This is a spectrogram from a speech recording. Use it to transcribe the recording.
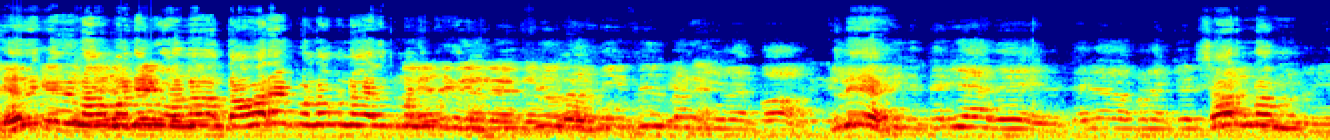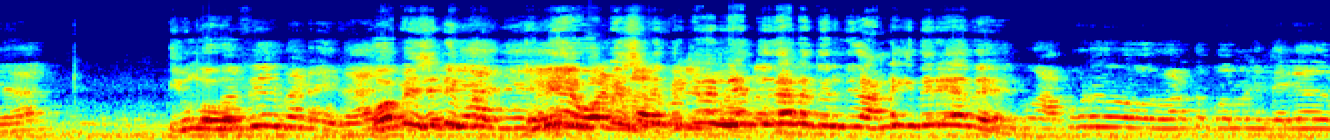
எதுக்கு நான் மன்னிப்பு? நான் தவறே பண்ணாம நான் எதுக்கு மன்னிப்பு? இல்லையே. தெரியாது சார், நான். இவங்க. ஒபிசிட்டி தெரியாது. இல்லையே ஒபிசிட்டி பற்றி நேற்று தானே தெரிஞ்சது அன்னைக்கு தெரியாது அப்ப கூட ஒரு வார்த்தை தெரியாது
